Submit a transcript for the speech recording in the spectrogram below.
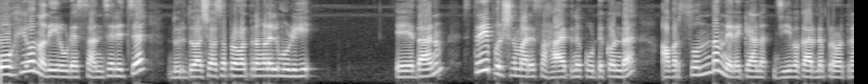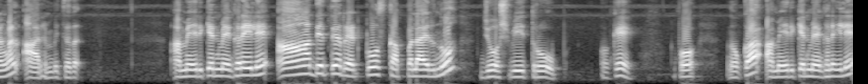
ഓഹിയോ നദിയിലൂടെ സഞ്ചരിച്ച് ദുരിതാശ്വാസ പ്രവർത്തനങ്ങളിൽ മുഴുകി. ഏതാനും സ്ത്രീ പുരുഷന്മാരെ സഹായത്തിന് കൂട്ടിക്കൊണ്ട് അവർ സ്വന്തം നിലയ്ക്കാണ് ജീവകാരുണ്യ പ്രവർത്തനങ്ങൾ ആരംഭിച്ചത്. അമേരിക്കൻ മേഖലയിലെ ആദ്യത്തെ റെഡ് ക്രോസ് കപ്പലായിരുന്നു ജോഷ്വി ത്രൂപ്പ്. ഓക്കെ? അപ്പോൾ നോക്കുക അമേരിക്കൻ മേഖലയിലെ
